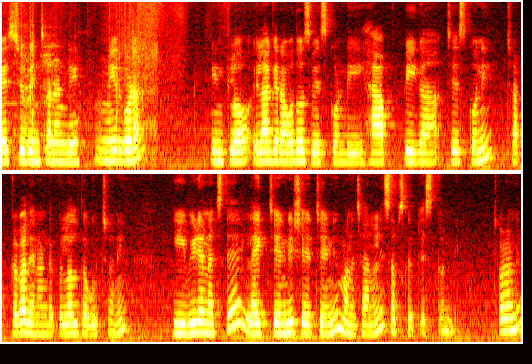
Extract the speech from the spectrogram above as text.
వేసి చూపించానండి. మీరు కూడా ఇంట్లో ఇలాగే రవ దోశ వేసుకోండి హ్యాపీగా చేసుకొని చక్కగా తినండి పిల్లలతో కూర్చొని. ఈ వీడియో నచ్చితే లైక్ చేయండి షేర్ చేయండి మన ఛానల్ని సబ్స్క్రైబ్ చేసుకోండి. చూడండి.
